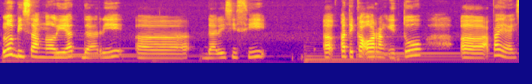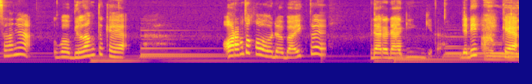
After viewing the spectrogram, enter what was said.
lo bisa ngelihat dari eh, dari sisi eh, ketika orang itu eh, apa ya istilahnya gue bilang tuh kayak orang tuh kalau udah baik tuh ya darah daging gitu jadi Amin. kayak-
